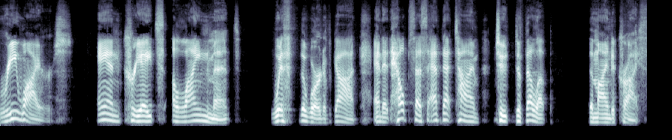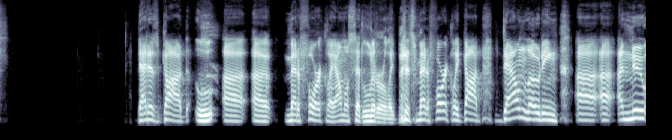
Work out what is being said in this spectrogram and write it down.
rewires and creates alignment with the Word of God. And it helps us at that time to develop the mind of Christ. That is God uh, uh, metaphorically, I almost said literally, but it's metaphorically God downloading uh, a, a new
